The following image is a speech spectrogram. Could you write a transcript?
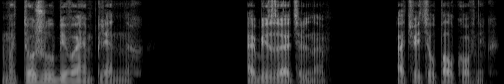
«Мы тоже убиваем пленных?» «Обязательно», — ответил полковник.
